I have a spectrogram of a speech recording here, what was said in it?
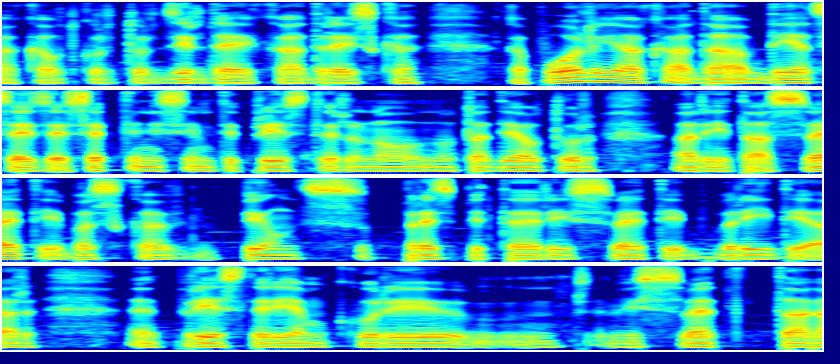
kā kaut kur tur dzirdēja kādreiz, ka, ka Polijā kādā diecēzē 700 priesteru, nu, nu tad jau tur arī tās svētības, ka pilns presbitērijas svētību brīdi ar e, priesteriem, kuri vissvēt, tā,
